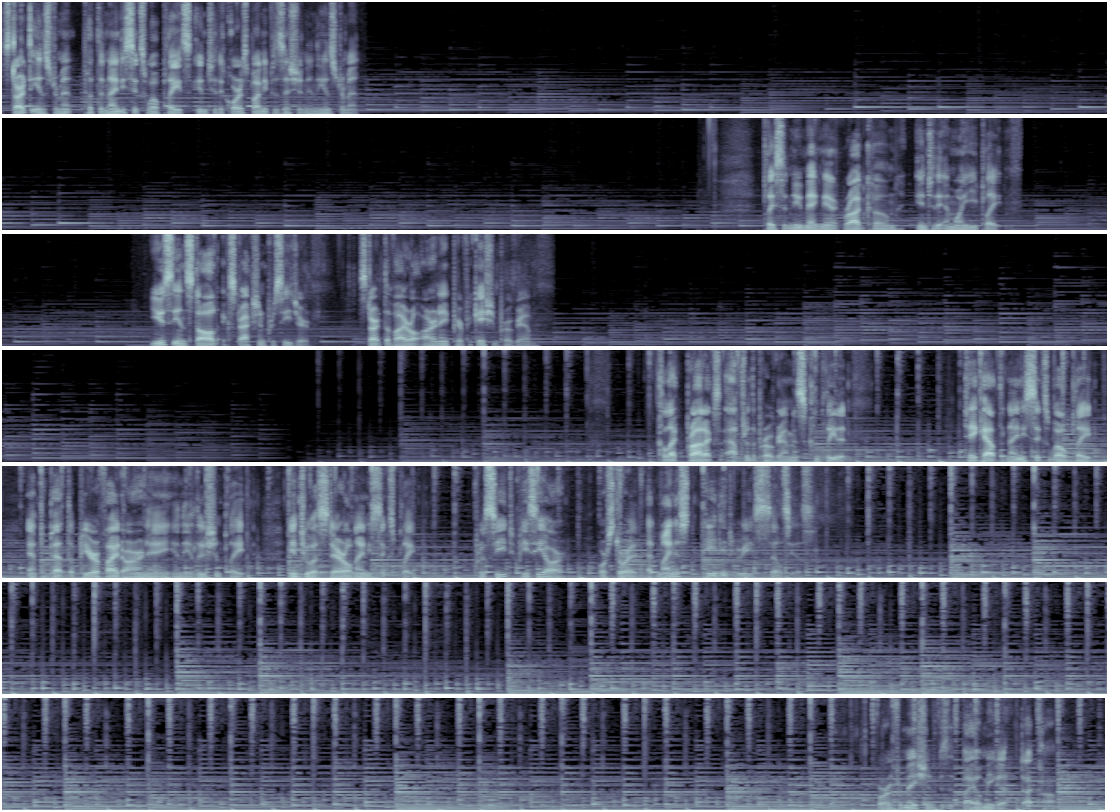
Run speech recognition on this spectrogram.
Start the instrument, put the 96 well plates into the corresponding position in the instrument. Place a new magnetic rod comb into the MYE plate. Use the installed extraction procedure. Start the viral RNA purification program. Collect products after the program is completed. Take out the 96 well plate and pipette the purified RNA in the elution plate into a sterile 96 plate. Proceed to PCR or store it at minus 80 degrees Celsius. For information, visit biomiga.com.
